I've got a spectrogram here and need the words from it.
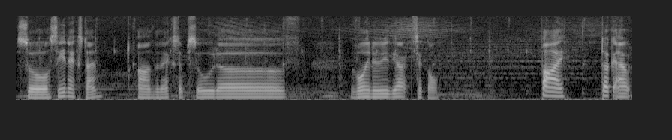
So, see you next time on the next episode of Voya Nui the Artsicle. Bye! Duck out.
